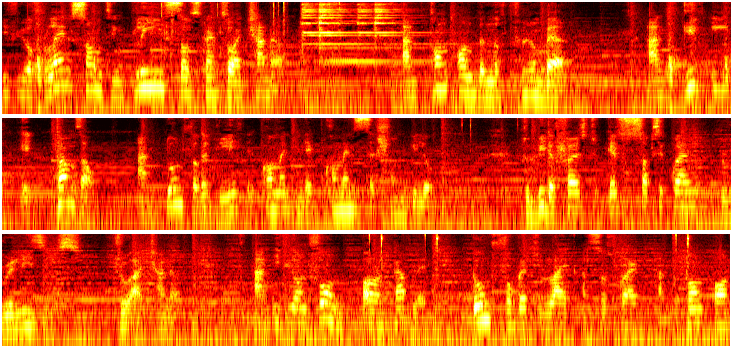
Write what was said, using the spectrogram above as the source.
If you have learned something, please subscribe to our channel and turn on the notification bell and give it a thumbs up and don't forget to leave a comment in the comment section below to be the first to get subsequent releases through our channel. And if you're on phone or on tablet, don't forget to like and subscribe and turn on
